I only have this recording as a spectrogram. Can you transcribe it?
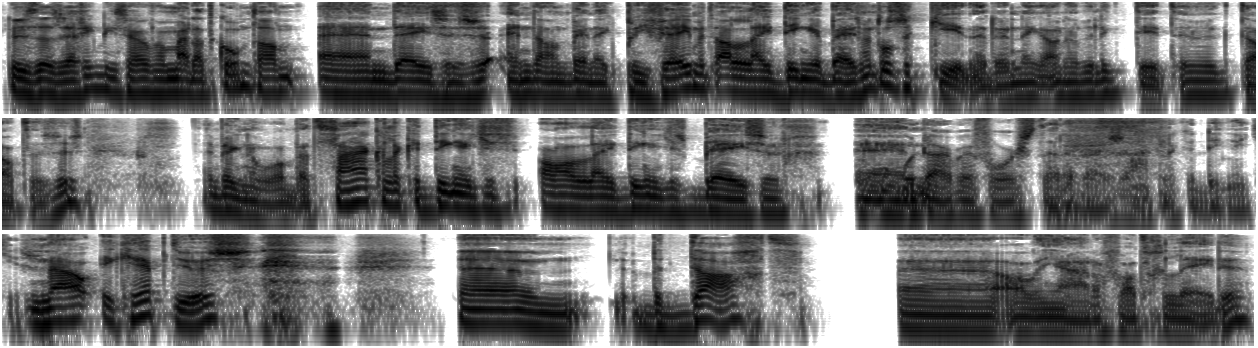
Dus daar zeg ik niets over, maar dat komt dan. En, deze, en dan ben ik privé met allerlei dingen bezig. Met onze kinderen. Dan denk ik, oh, dan wil ik dit, dan wil ik dat. Dus dan ben ik nog wel met zakelijke dingetjes, allerlei dingetjes bezig. Moet En, me daarbij voorstellen bij zakelijke dingetjes. nou, ik heb dus ehm, bedacht, eh, al een jaar of wat geleden.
